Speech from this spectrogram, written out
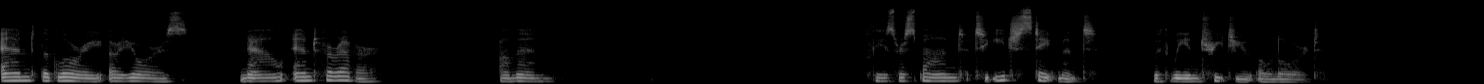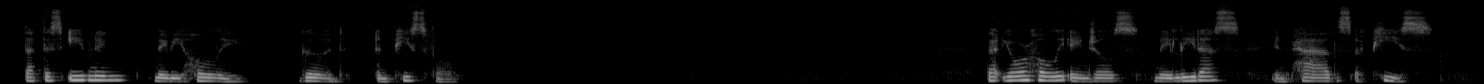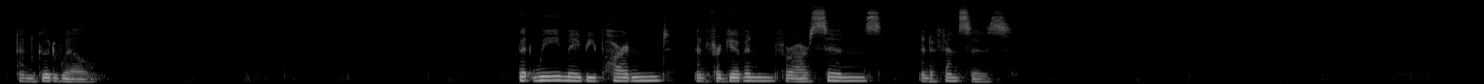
and the glory are yours, now and forever. Amen. Please respond to each statement with We entreat you, O Lord. That this evening may be holy, good, and peaceful that your holy angels may lead us in paths of peace and goodwill, that we may be pardoned and forgiven for our sins and offenses,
